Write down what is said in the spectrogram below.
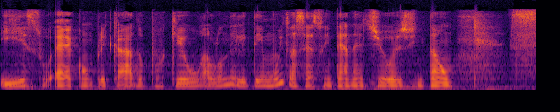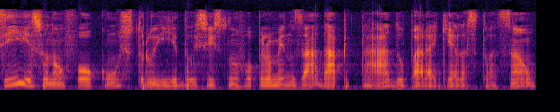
E isso é complicado porque o aluno ele tem muito acesso à internet hoje. Então, se isso não for construído, se isso não for pelo menos adaptado para aquela situação,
